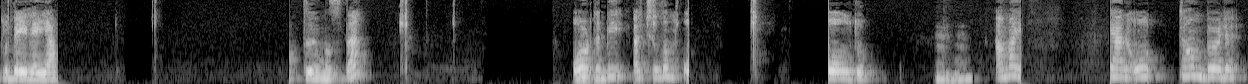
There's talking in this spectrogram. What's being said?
Mutlu Bey'le yaptığımızda orada Hı hı. bir açılım oldu. Hı hı. Ama yani o tam böyle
